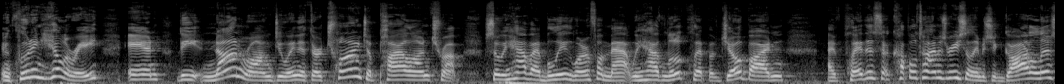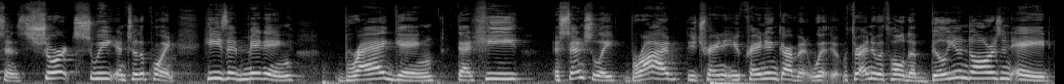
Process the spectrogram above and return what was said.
including Hillary, and the non wrongdoing that they're trying to pile on Trump. So we have, I believe, wonderful Matt, we have a little clip of Joe Biden. I've played this a couple times recently, but you gotta listen. It's short, sweet, and to the point. He's admitting, bragging that he essentially bribed the Ukrainian, government, with, threatened to withhold a billion dollars in aid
